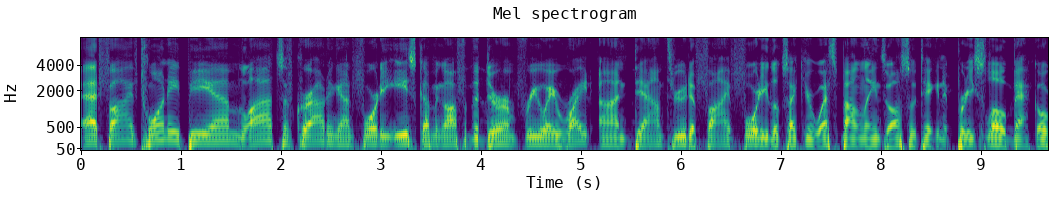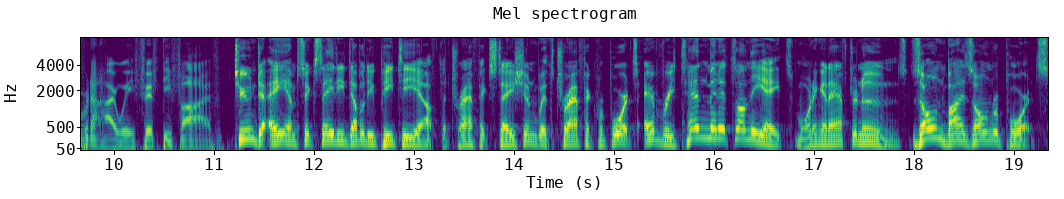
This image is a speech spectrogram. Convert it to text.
At 5:20 p.m., lots of crowding on 40 East coming off of the Durham Freeway right on down through to 540. Looks like your westbound lane's also taking it pretty slow back over to Highway 55. Tune to AM 680 WPTF, the traffic station with traffic reports every 10 minutes on the 8s, morning and afternoons. Zone by zone reports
